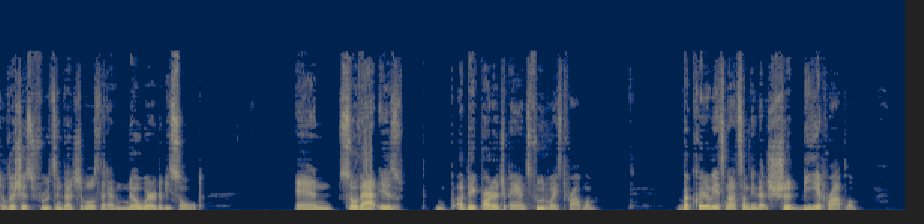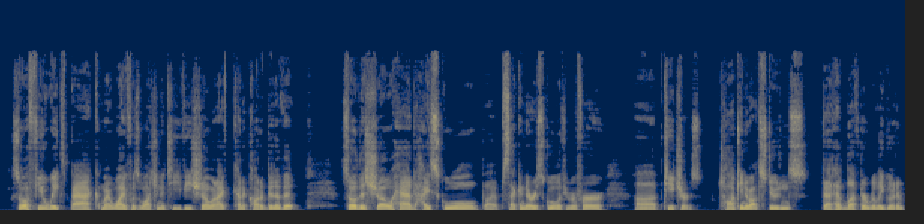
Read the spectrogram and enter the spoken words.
delicious fruits and vegetables that have nowhere to be sold. And so that is a big part of Japan's food waste problem. But clearly it's not something that should be a problem. So a few weeks back, my wife was watching a TV show and I kind of caught a bit of it So this show had high school, uh, secondary school, if you prefer, uh, teachers talking about students that had left a really good,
